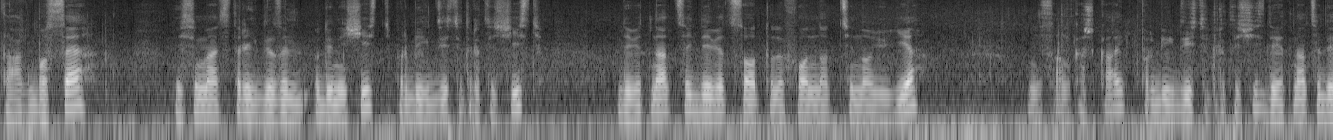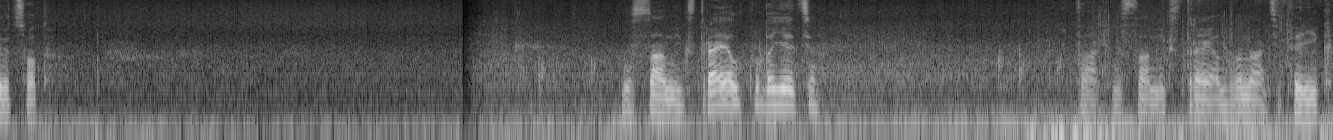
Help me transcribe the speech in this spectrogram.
Так, Bose. 18 рік дизель 1,6, пробіг 236, 19900. Телефон над ціною є. Nissan Qashqai, пробіг 236, 19900. Nissan X-Trail продається. Так, Nissan X-Trail 12 рік.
